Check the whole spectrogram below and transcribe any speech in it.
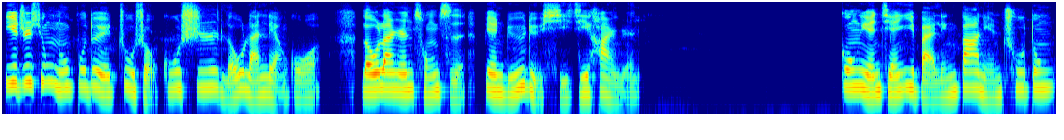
一支匈奴部队驻守孤师、楼兰两国，楼兰人从此便屡屡袭击汉人。公元前一百零八年初冬，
